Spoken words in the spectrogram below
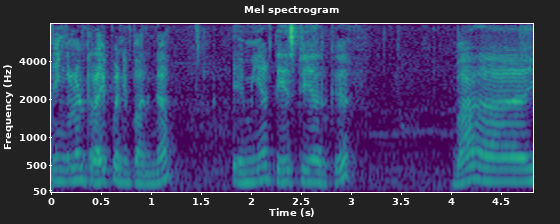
நீங்களும் ட்ரை பண்ணி பாருங்கள் எம்மியாக டேஸ்டியாக இருக்குது பாய்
